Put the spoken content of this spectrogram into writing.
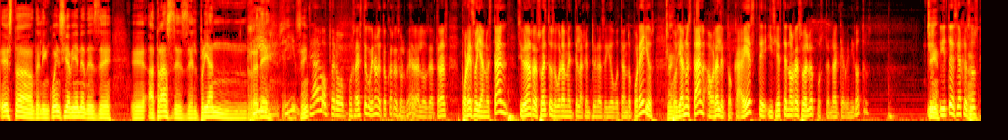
esta delincuencia viene desde eh, atrás desde el PRIAN RD. Sí, sí, sí, claro, pero pues a este gobierno le toca resolver, a los de atrás, por eso ya no están. Si hubieran resuelto, seguramente la gente hubiera seguido votando por ellos. Sí. Pues ya no están, ahora le toca a este, y si este no resuelve, pues tendrán que venir otros. Sí. Y, y, te decía Jesús ah.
